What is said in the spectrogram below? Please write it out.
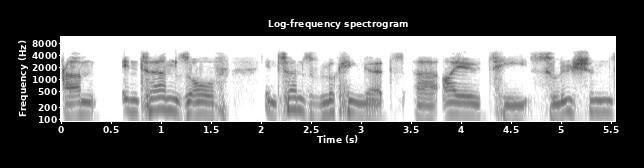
um, in terms of in terms of looking at uh, IoT solutions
